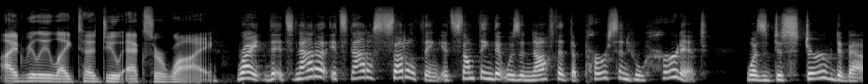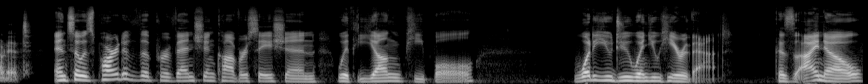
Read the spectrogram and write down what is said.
I'd really like to do X or Y. Right. It's not a it's not a subtle thing. It's something that was enough that the person who heard it was disturbed about it. And so as part of the prevention conversation with young people, what do you do when you hear that? Cuz I know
